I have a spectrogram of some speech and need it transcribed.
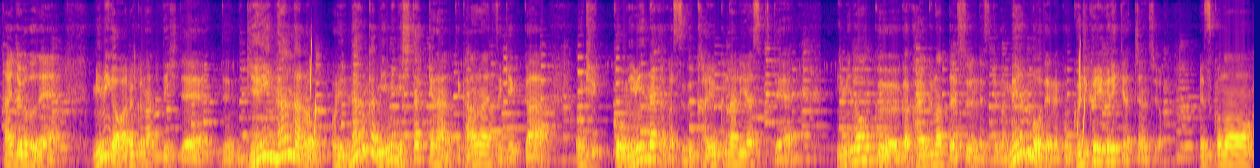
はいということで耳が悪くなってきてで原因なんだろう？俺なんか耳にしたっけなって考えてた結果俺結構耳の中がすぐ痒くなりやすくて耳の奥が痒くなったりするんですけど綿棒でねこうグリグリグリってやっちゃうんですよ。別この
